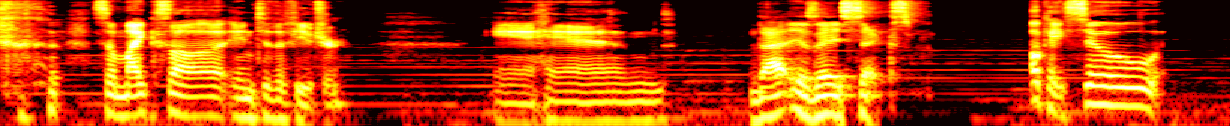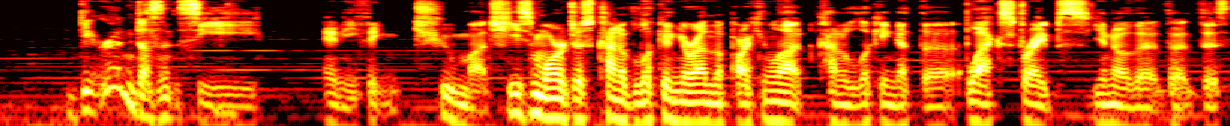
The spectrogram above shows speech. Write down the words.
so Mike saw into the future. And That is a six. okay, so Darren doesn't see anything too much. He's more just kind of looking around the parking lot, kind of looking at the black stripes, you know, the the, the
